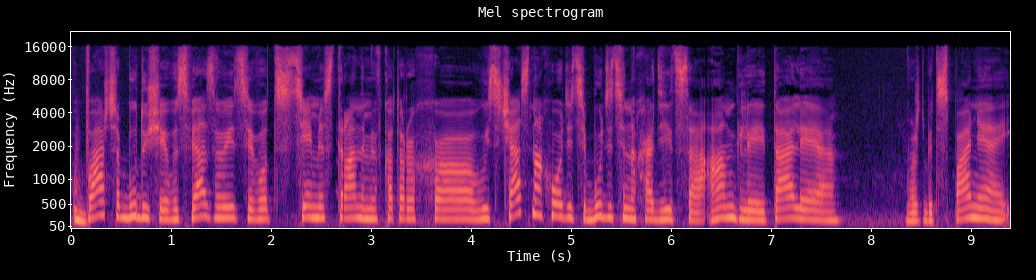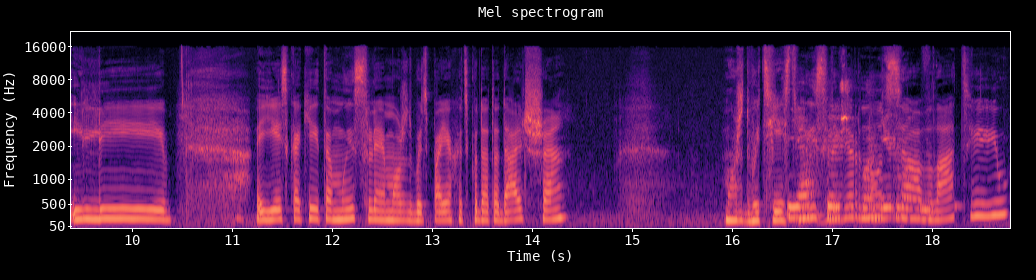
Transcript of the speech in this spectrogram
Ваше будущее вы связываете вот с теми странами, в которых э, вы сейчас находите, будете находиться? Англия, Италия, может быть, Испания? Или есть какие-то мысли, может быть, поехать куда-то дальше? Может быть, есть Я мысли вернуться планирую... в Латвию?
